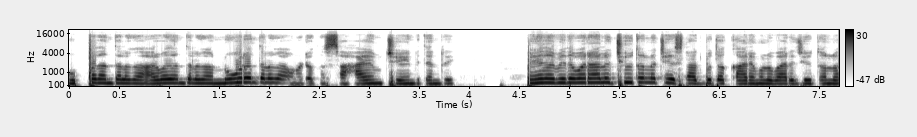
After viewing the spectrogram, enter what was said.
ముప్పదంతలుగా అరవదంతలుగా నూరంతలుగా ఉండటం సహాయం చేయండి తండ్రి. పేద విధవరాలు జీవితంలో చేసిన అద్భుత కార్యములు వారి జీవితంలో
